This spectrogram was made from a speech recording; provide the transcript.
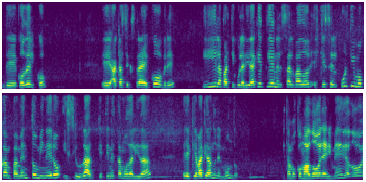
de Codelco. Eh, acá se extrae cobre y la particularidad que tiene El Salvador es que es el último campamento minero y ciudad que tiene esta modalidad eh, que va quedando en el mundo. Estamos como a dos horas y media, dos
